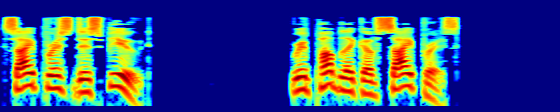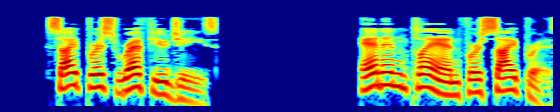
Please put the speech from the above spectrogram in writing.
Cyprus dispute. Republic of Cyprus. Cyprus refugees. Annan Plan for Cyprus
